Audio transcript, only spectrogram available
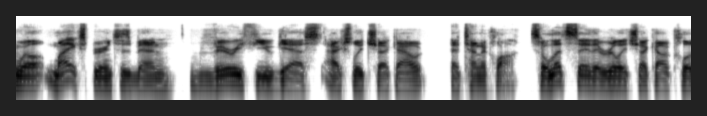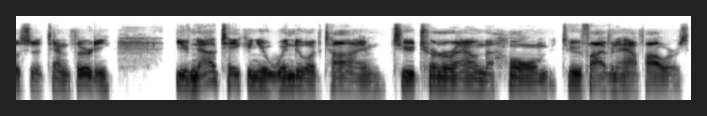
well, my experience has been very few guests actually check out at 10 o'clock. So let's say they really check out closer to 1030. You've now taken your window of time to turn around the home to five and a half hours.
